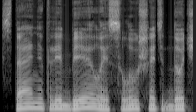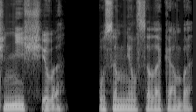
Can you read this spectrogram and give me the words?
«Станет ли белый слушать дочь нищего?» — усомнился Лакамба.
